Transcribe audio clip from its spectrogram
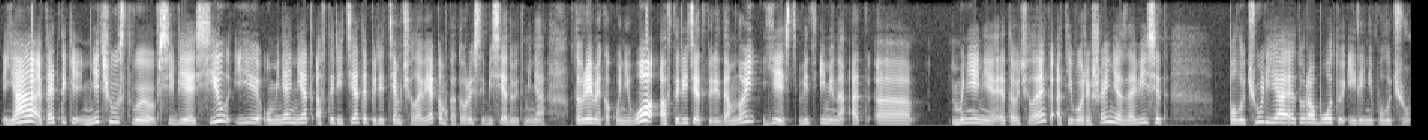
я, опять-таки, не чувствую в себе сил, и у меня нет авторитета перед тем человеком, который собеседует меня, в то время как у него авторитет передо мной есть, ведь именно от э, мнения этого человека, от его решения зависит, получу ли я эту работу или не получу.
